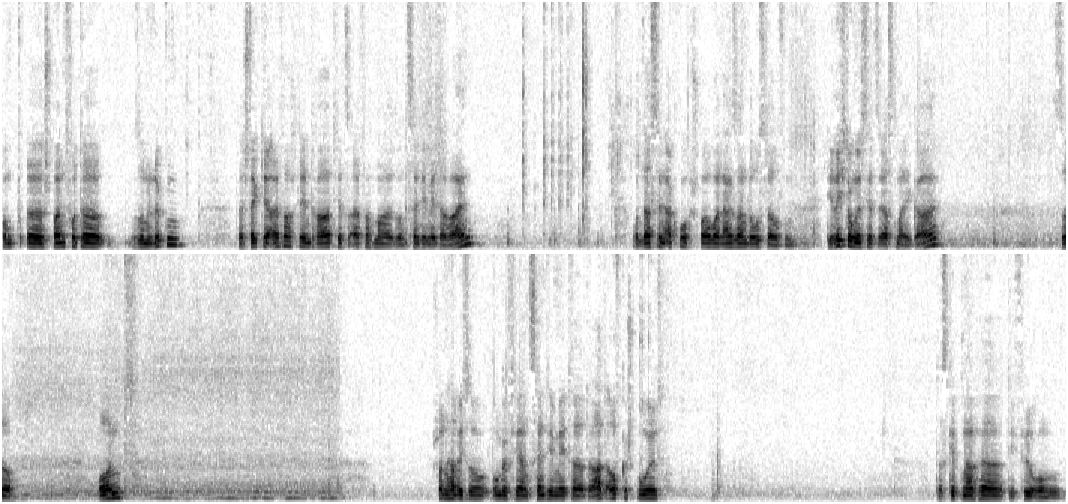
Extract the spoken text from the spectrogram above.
vom äh, Spannfutter so eine Lücken. Da steckt ihr einfach den Draht jetzt einfach mal so einen Zentimeter rein und lasst den Akkuschrauber langsam loslaufen. Die Richtung ist jetzt erstmal egal. So. Und Schon habe ich so ungefähr einen Zentimeter Draht aufgespult. Das gibt nachher die Führung.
